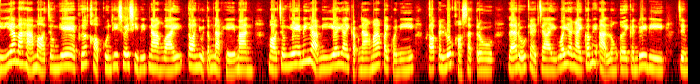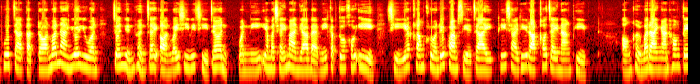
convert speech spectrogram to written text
ีเย่มาหาหมอจงเย่เพื่อขอบคุณที่ช่วยชีวิตนางไว้ ตอนอยู่ตำหนักเหมัน หมอจงเย่ไม่อยากมีเยื่อใยกับนางมากไปกว่านี้ เพราะเป็นลูกของศัตรู และรู้แก่ใจว่ายังไงก็ไม่อาจลงเอยกันด้วยดี จึงพูดจาตัดร้อนว่านางยั่วยวน จนหยุนเหินใจอ่อนไว้ชีวิตฉีเจิ้นวันนี้ยังมาใช้มารยาแบบนี้กับตัวเขาอีก ฉีเย่คล่ำครวญด้วยความเสียใจที่ชายที่รักเข้าใจนางผิด อ๋องเหิงมารายงานห้องเต้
